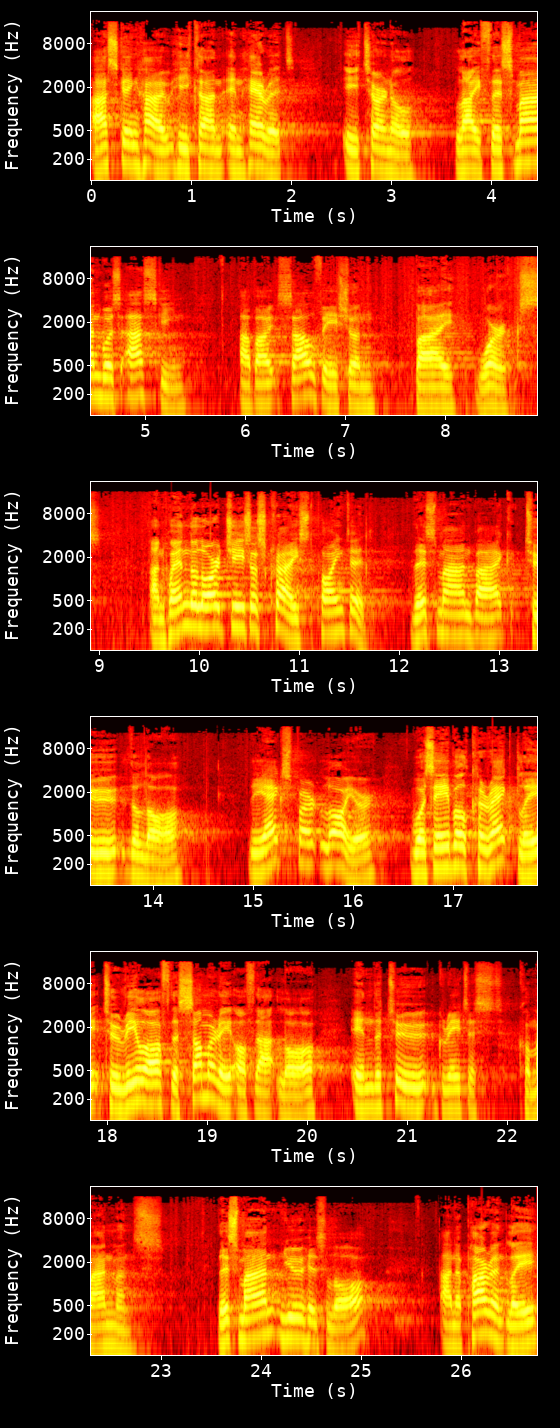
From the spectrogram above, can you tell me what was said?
asking how he can inherit eternal life. This man was asking about salvation by works. And when the Lord Jesus Christ pointed this man back to the law, the expert lawyer was able correctly to reel off the summary of that law in the two greatest commandments. This man knew his law, and apparently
